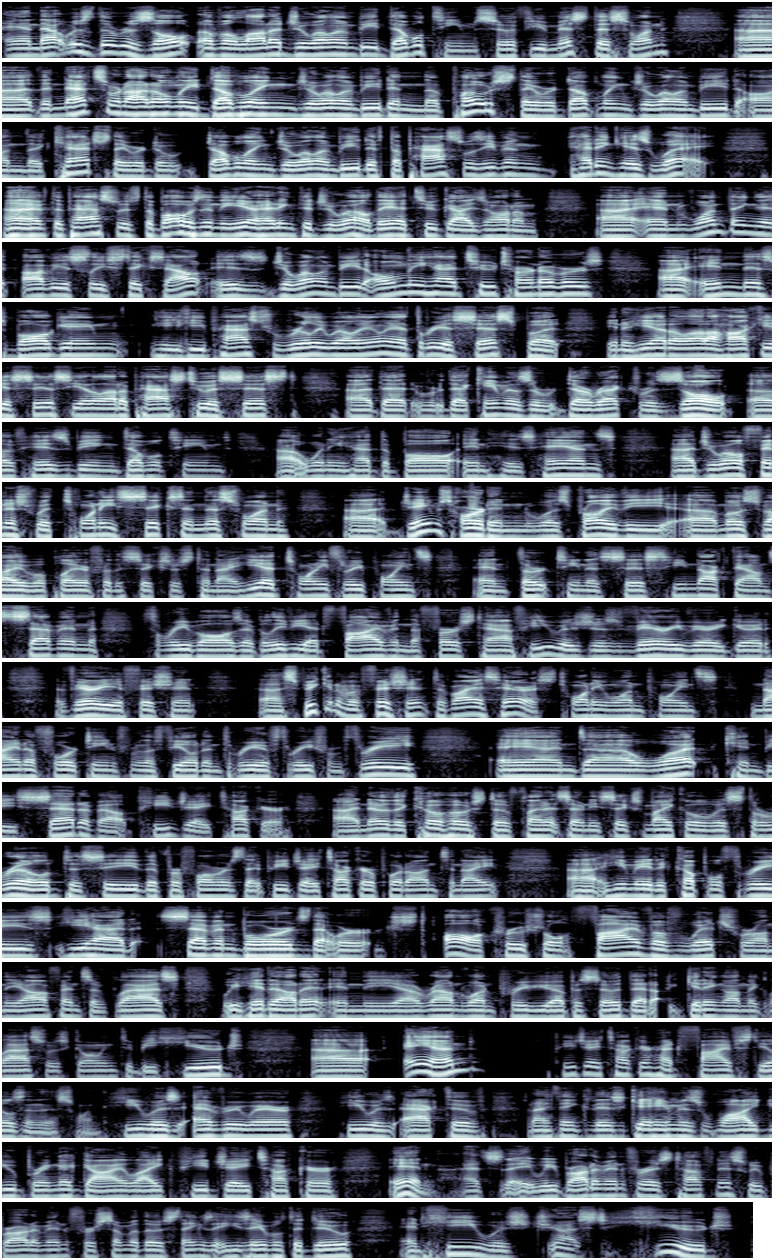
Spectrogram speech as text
And that was the result of a lot of Joel Embiid double teams. So if you missed this one, uh, the Nets were not only doubling Joel Embiid in the post, they were doubling Joel Embiid on the catch. They were do- doubling Joel Embiid if the pass was even heading his way. Uh, if the pass, if the ball was in the air heading to Joel, they had two guys on him. Uh, and one thing that obviously sticks out is Joel Embiid only had two turnovers uh, in this ball game. He he passed really well. He only had three assists, but you know he had a lot of hockey assists. He had a lot of pass to assist uh, that that came as a direct result of his being double teamed uh, when he had the ball in his hands. Uh, Joel finished with 26 in this one. Uh, James Harden was probably the uh, most valuable player for the Sixers tonight. He had 23 points and 13 assists. He knocked down seven three balls. I believe he had five in the first half. He was just very, very good, very efficient. Uh, speaking of efficient, Tobias Harris, 21 points, 9 of 14 from the field, and 3 of 3 from 3. And uh, what can be said about PJ Tucker? I know the co host of Planet 76, Michael, was thrilled to see the performance that PJ Tucker put on tonight. Uh, he made a couple threes. He had seven boards that were just all crucial, five of which were on the offensive glass. We hit on it in the uh, round one preview episode that getting on the glass was going to be huge. Uh, and PJ Tucker had five steals in this one. He was everywhere. He was active, and I think this game is why you bring a guy like PJ Tucker in. That's we brought him in for his toughness. We brought him in for some of those things that he's able to do, and he was just huge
